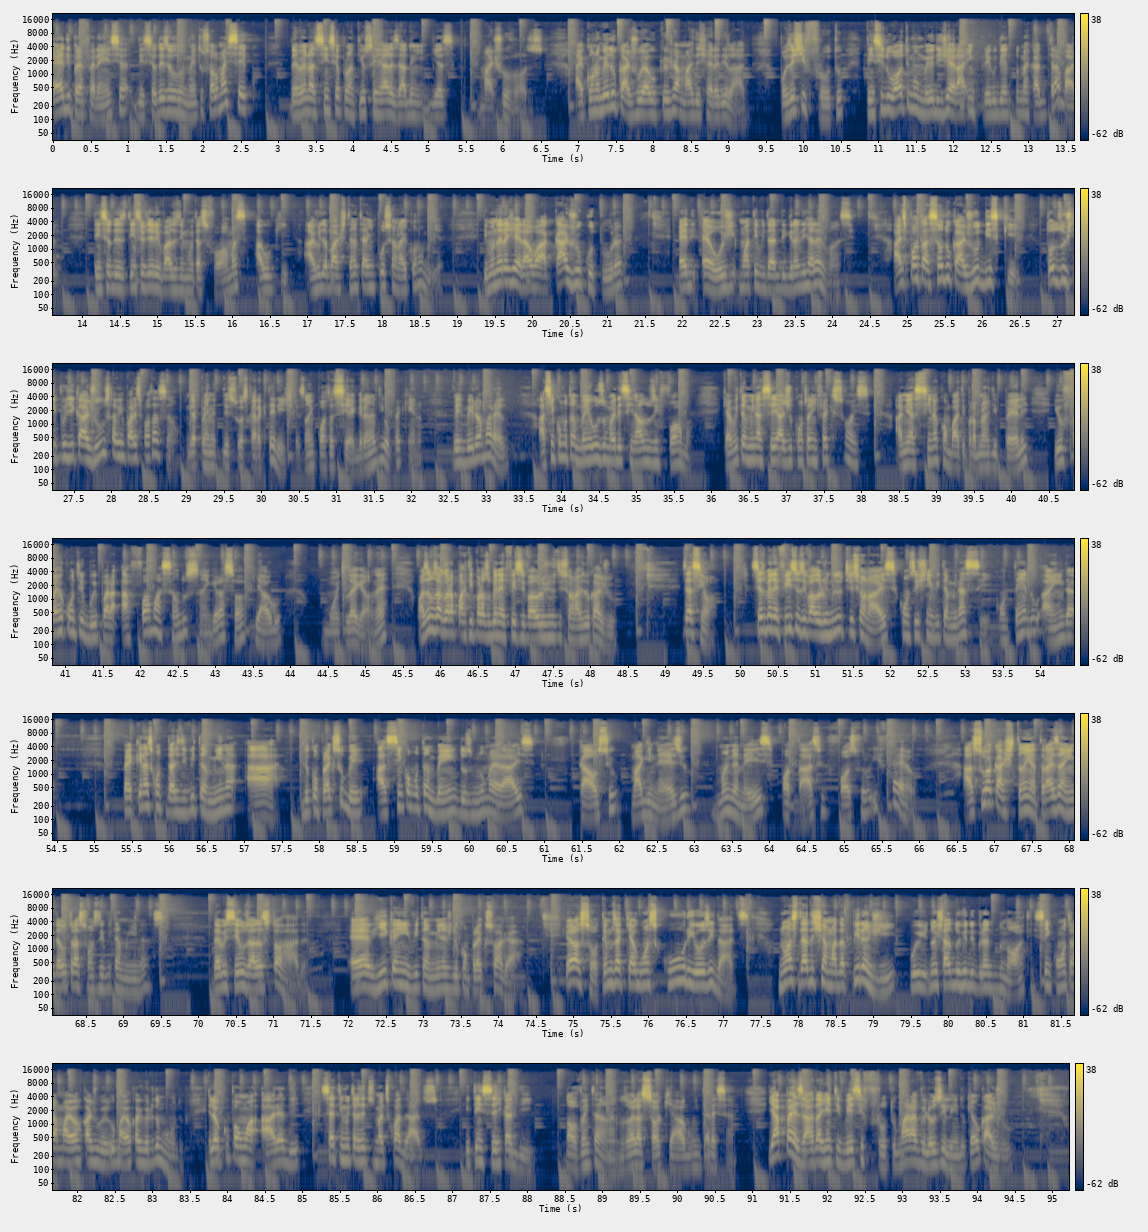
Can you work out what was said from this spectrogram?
é de preferência de seu desenvolvimento o solo mais seco, devendo assim seu plantio ser realizado em dias mais chuvosos. A economia do caju é algo que eu jamais deixaria de lado, pois este fruto tem sido um ótimo meio de gerar emprego dentro do mercado de trabalho. Tem, seu, tem seus derivados de muitas formas, algo que ajuda bastante a impulsionar a economia. De maneira geral, a cajucultura é, é hoje uma atividade de grande relevância. A exportação do caju diz que Todos os tipos de caju servem para exportação, independente de suas características, não importa se é grande ou pequeno, vermelho ou amarelo. Assim como também o uso medicinal nos informa que a vitamina C age contra infecções, a niacina combate problemas de pele e o ferro contribui para a formação do sangue. Olha só que algo muito legal, né? Mas vamos agora partir para os benefícios e valores nutricionais do caju. Diz assim, ó. Seus benefícios e valores nutricionais consistem em vitamina C, contendo ainda pequenas quantidades de vitamina A do complexo B, assim como também dos numerais cálcio, magnésio, manganês, potássio, fósforo e ferro. A sua castanha traz ainda outras fontes de vitaminas, deve ser usada torrada. É rica em vitaminas do complexo H. E olha só, temos aqui algumas curiosidades. Numa cidade chamada Pirangi, no estado do Rio Grande do Norte, se encontra maior cajueiro, o maior cajueiro do mundo. Ele ocupa uma área de 7.300 metros quadrados e tem cerca de 90 anos. Olha só que algo interessante. E apesar da gente ver esse fruto maravilhoso e lindo que é o caju,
